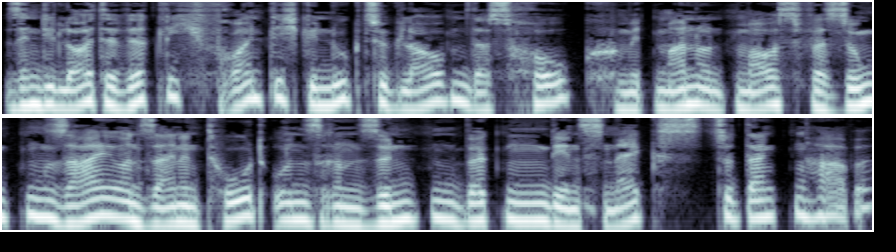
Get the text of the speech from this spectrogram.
Sind die Leute wirklich freundlich genug zu glauben, dass Hoke mit Mann und Maus versunken sei und seinen Tod unseren Sündenböcken, den Snacks, zu danken habe?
